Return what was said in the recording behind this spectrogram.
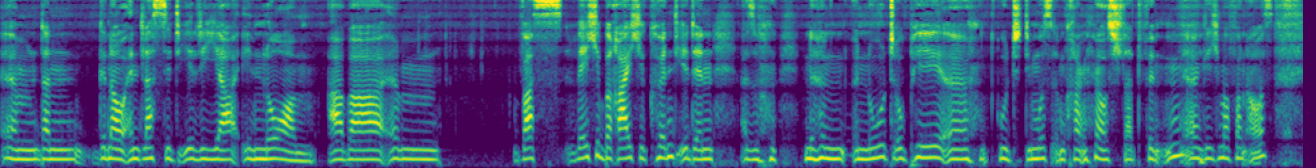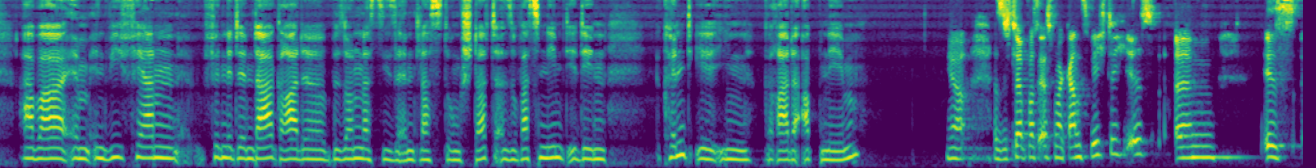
ähm, dann genau entlastet ihr die ja enorm. Aber ähm, was, welche Bereiche könnt ihr denn, also eine Not-OP, äh, gut, die muss im Krankenhaus stattfinden, äh, gehe ich mal von aus. Aber ähm, inwiefern findet denn da gerade besonders diese Entlastung statt? Also was nehmt ihr den, könnt ihr ihn gerade abnehmen? Ja, also ich glaube, was erstmal ganz wichtig ist, ähm, ist,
